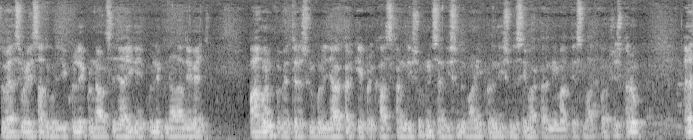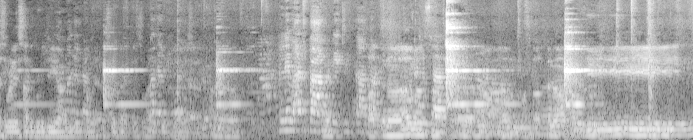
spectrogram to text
ਸੋ ਇਸ ਵੇਲੇ ਸਤਿਗੁਰੂ ਜੀ ਖੁੱਲੇ ਪੰਡਾਲ ਸਜਾਏ ਗਏ। ਖੁੱਲੇ ਪੰਡਾਲਾਂ ਦੇ ਵਿੱਚ ਪਾਵਨ ਪਵਿੱਤਰ ਸਰੂਪ ਜਾ ਕਰਕੇ ਪ੍ਰਕਾਸ਼ ਕਰਨ ਦੀ ਸੁਖਨੀ ਸਾਹਿਬ ਦੀ ਸੁਧ ਬਾਣੀ ਪੜ੍ਹਨ ਦੀ, ਸੁਧ ਸੇਵਾ ਕਰਨ ਦੀ ਮਾਤੇ ਸਮਾਤ ਬਖਸ਼ਿਸ਼ ਕਰੋ। ਇਸ ਵੇਲੇ ਸਤਿਗੁਰੂ ਜੀ ਆਪ ਜੀ ਦੇ ਕਮਲ ਕਿਸੇ ਕਰਕੇ ਸਵਾਲ ਕੀਤੇ ਲੈ। ਵਾਟ ਤਾਰ ਕੇ ਕੀਤਾ ਸਤਨਾਮ ਸਤਨਾਮ ਸਤਨਾਮ ਜੀ।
